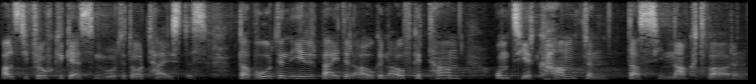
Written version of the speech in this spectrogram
Als die Frucht gegessen wurde, dort heißt es, da wurden ihre beiden Augen aufgetan und sie erkannten, dass sie nackt waren.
